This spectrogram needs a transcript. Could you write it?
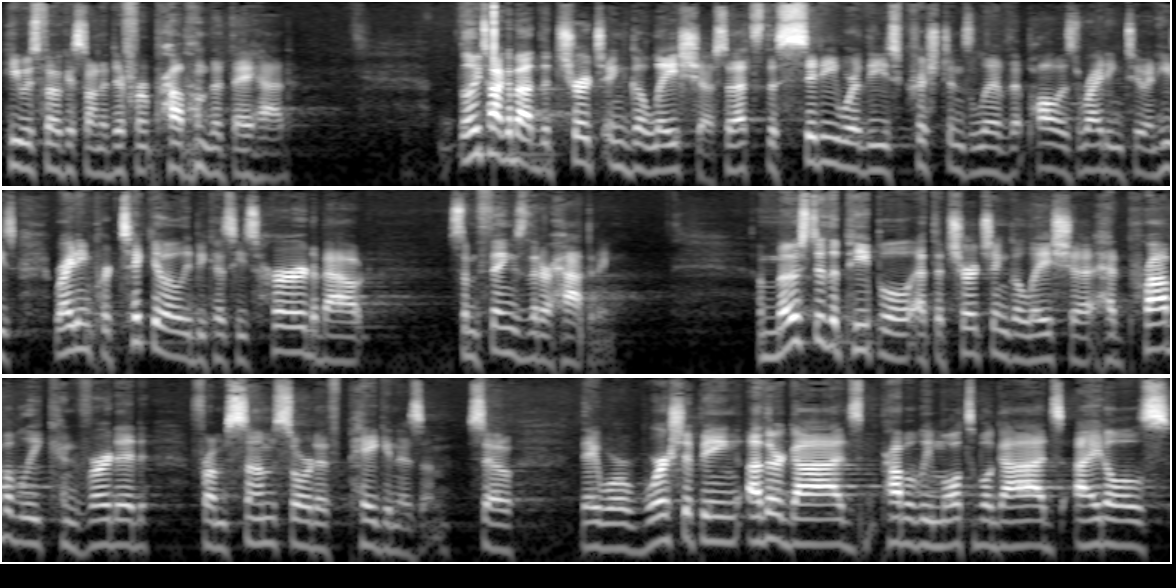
he was focused on a different problem that they had. Let me talk about the church in Galatia. So that's the city where these Christians live that Paul is writing to. And he's writing particularly because he's heard about some things that are happening. Most of the people at the church in Galatia had probably converted from some sort of paganism. So they were worshiping other gods, probably multiple gods, idols.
